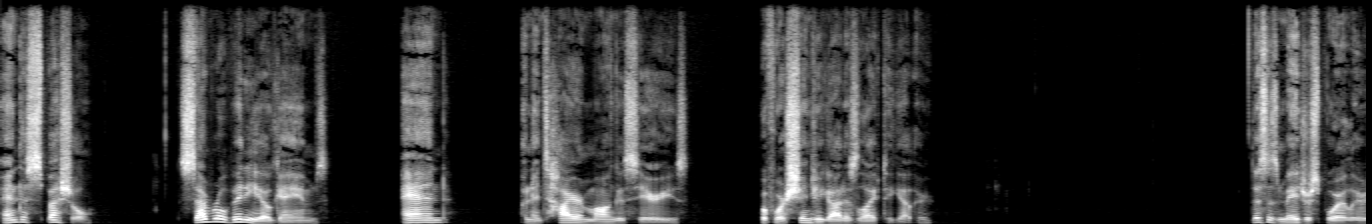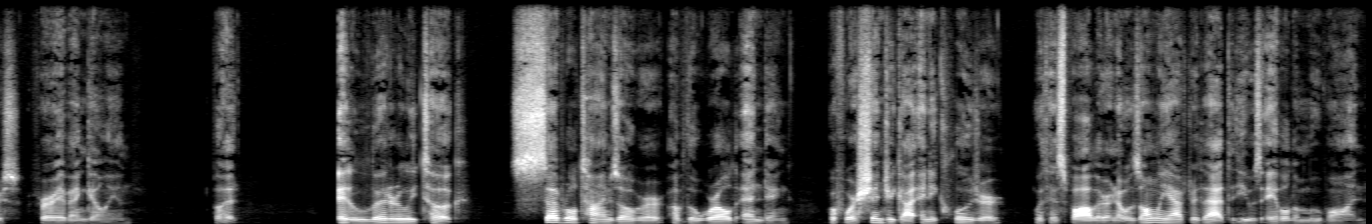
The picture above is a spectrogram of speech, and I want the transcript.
and a special, several video games, and an entire manga series before Shinji got his life together? This is major spoilers for Evangelion, but it literally took several times over of the world ending before Shinji got any closure with his father, and it was only after that that he was able to move on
